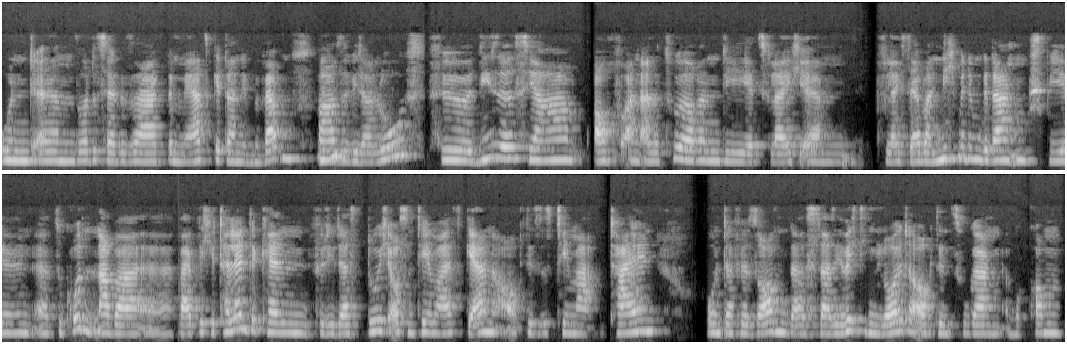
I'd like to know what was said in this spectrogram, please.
Und ähm, du hattest ja gesagt, im März geht dann die Bewerbungsphase mhm. wieder los. Für dieses Jahr auch an alle Zuhörerinnen, die jetzt vielleicht ähm, vielleicht selber nicht mit dem Gedanken spielen, äh, zu gründen, aber äh, weibliche Talente kennen, für die das durchaus ein Thema ist, gerne auch dieses Thema teilen und dafür sorgen, dass da die richtigen Leute auch den Zugang bekommen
